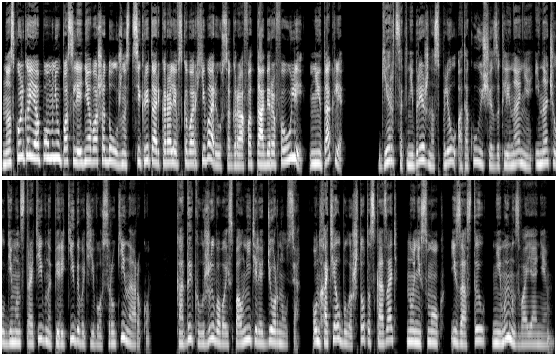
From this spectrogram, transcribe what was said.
Насколько я помню, последняя ваша должность секретарь королевского архивариуса графа Табера Фаули, не так ли? Герцог небрежно сплел атакующее заклинание и начал демонстративно перекидывать его с руки на руку. Кадык лживого исполнителя дернулся. Он хотел было что-то сказать, но не смог и застыл немым изваянием.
